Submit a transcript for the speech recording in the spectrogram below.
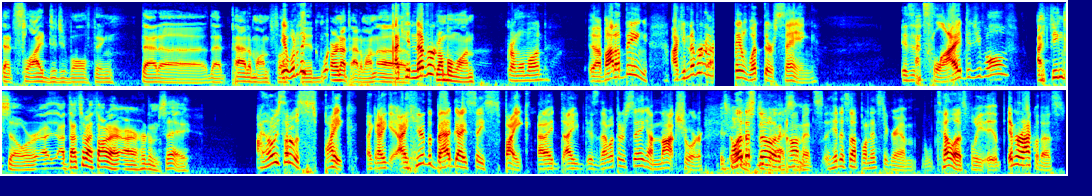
that slide digivolve thing. That uh that Patamon fuck Yeah, what are they- did. what- or not Patamon. Uh, I can never Grumblemon. Grumblemon. Yeah, bada bing. I can never understand what they're saying. Is it slide Did you digivolve? I think so, or uh, that's what I thought I, I heard him say. I always thought it was Spike. Like I, I hear the bad guys say Spike. I, I, is that what they're saying? I'm not sure. Let us know in the accent. comments. Hit us up on Instagram. Tell us, please. Interact with us.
